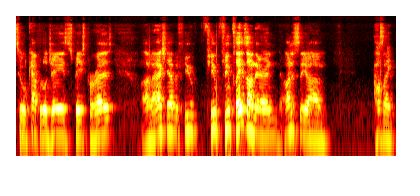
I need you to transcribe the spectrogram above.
two capital J's, space Perez. Um, I actually have a few few few plays on there, and honestly, um, I was like,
